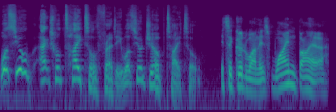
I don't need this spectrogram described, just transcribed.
What's your actual title, Freddy? What's your job title? It's a good one. It's wine buyer.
